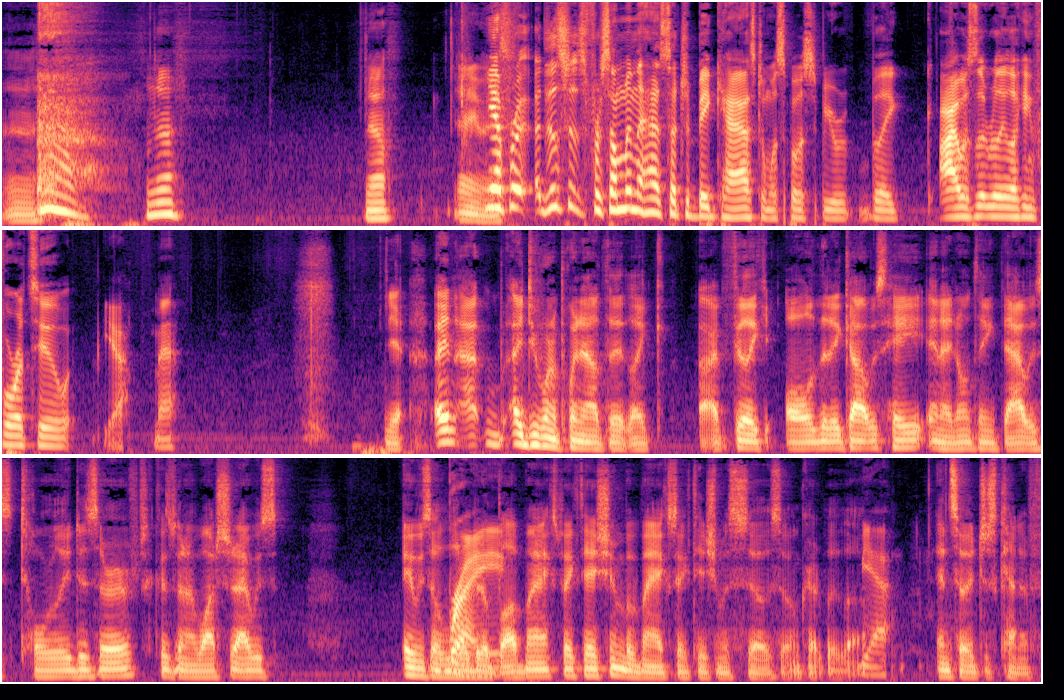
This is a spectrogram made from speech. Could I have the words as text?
No. No. Anyways. Yeah, for this is for something that has such a big cast and was supposed to be like I was really looking forward to. Yeah, meh. Yeah, and I, I do want to point out that like I feel like all that it got was hate, and I don't think that was totally deserved because when I watched it, I was it was a little Right. bit above my expectation, but my expectation was so so incredibly low. Yeah. and so it just kind of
